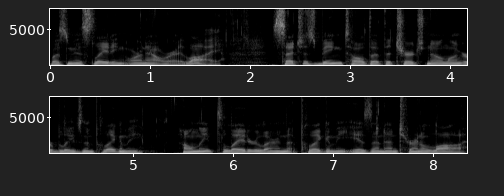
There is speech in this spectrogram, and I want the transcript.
was misleading or an outright lie, such as being told that the church no longer believes in polygamy, only to later learn that polygamy is an internal law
